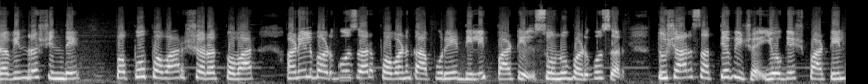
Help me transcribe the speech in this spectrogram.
रवींद्र शिंदे पप्पू पवार शरद पवार अनिल बडगुजर पवन कापुरे दिलीप पाटील सोनू बडगुजर तुषार सत्यविजय योगेश पाटील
